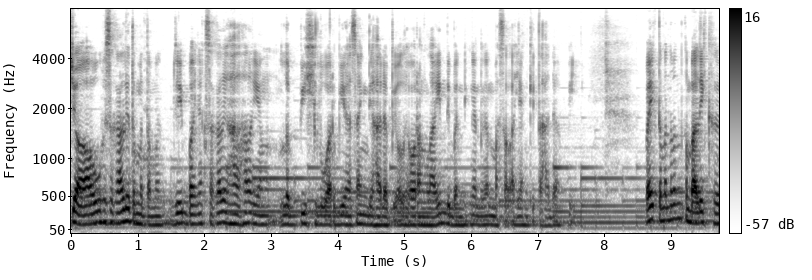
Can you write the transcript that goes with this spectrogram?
jauh sekali teman-teman. Jadi banyak sekali hal-hal yang lebih luar biasa yang dihadapi oleh orang lain dibandingkan dengan masalah yang kita hadapi. Baik teman-teman kembali ke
